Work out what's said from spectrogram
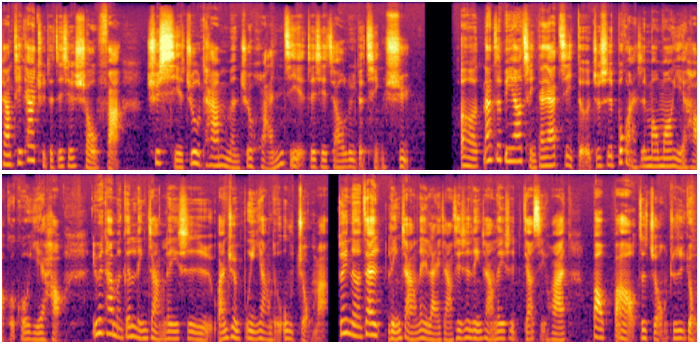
像 T touch 的这些手法，去协助他们去缓解这些焦虑的情绪。呃，那这边要请大家记得，就是不管是猫猫也好，狗狗也好，因为它们跟灵长类是完全不一样的物种嘛，所以呢，在灵长类来讲，其实灵长类是比较喜欢抱抱这种，就是拥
